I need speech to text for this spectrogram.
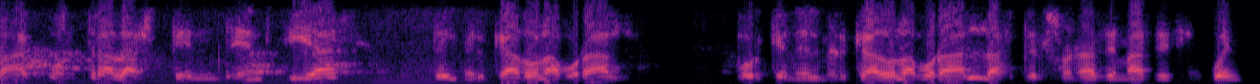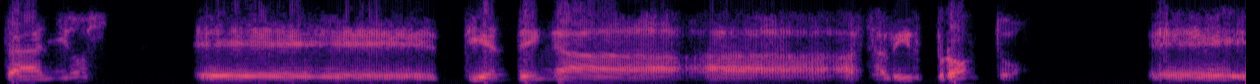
Va contra las tendencias del mercado laboral, porque en el mercado laboral las personas de más de 50 años eh, tienden a, salir pronto. Eh,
